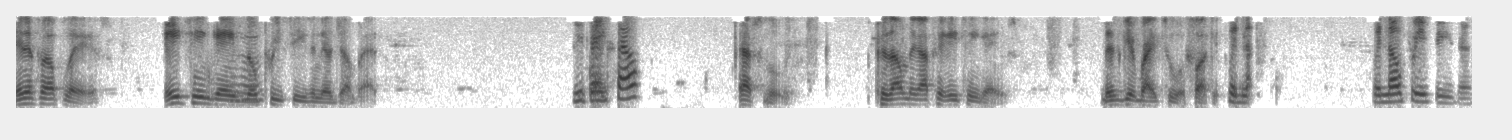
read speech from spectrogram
NFL players eighteen games, mm-hmm. no preseason, they'll jump at it. You think so? Absolutely. Because I don't think I play 18 games. Let's get right to it. Fuck it. With no, with no preseason.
